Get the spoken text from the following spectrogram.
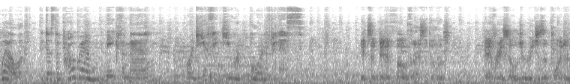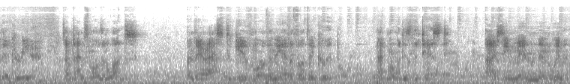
well, does the program make the man? Or do you think you were born for this? It's a bit of both, I suppose. Every soldier reaches a point in their career, sometimes more than once, when they are asked to give more than they ever thought they could. That moment is the test. I've seen men and women,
